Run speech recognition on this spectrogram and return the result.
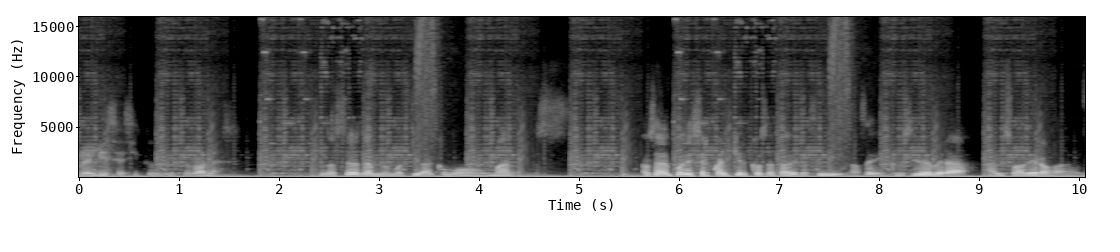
releases y, tus- y tus rolas? No sé, o sea, me motiva como más. O sea, puede ser cualquier cosa, ¿sabes? Así, no sé, inclusive ver a- al suadero, a mi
